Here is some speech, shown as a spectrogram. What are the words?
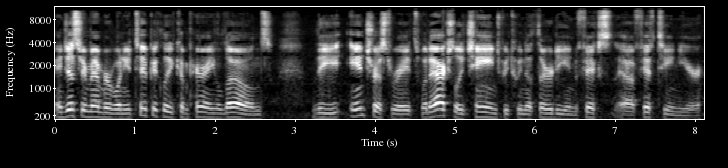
And just remember when you're typically comparing loans the interest rates would actually change between a 30 and fixed, uh, 15 year.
